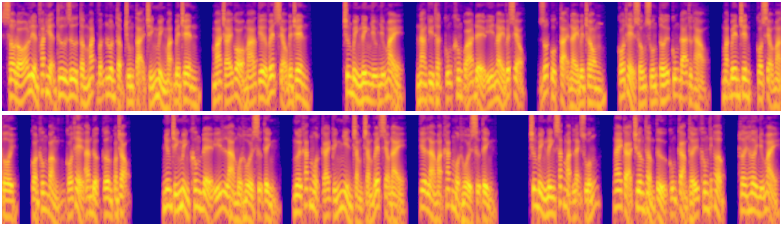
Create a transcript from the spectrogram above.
Sau đó liền phát hiện thư dư tầm mắt vẫn luôn tập trung tại chính mình mặt bên trên, má trái gò má kia vết sẹo bên trên. Trương bình ninh nhịu nhữ mày, nàng kỳ thật cũng không quá để ý này vết sẹo rốt cuộc tại này bên trong, có thể sống xuống tới cũng đã thực hảo, mặt bên trên có sẹo mà thôi, còn không bằng có thể ăn được cơm quan trọng. Nhưng chính mình không để ý là một hồi sự tình, người khác một cái kính nhìn chằm chằm vết sẹo này, kia là mặt khác một hồi sự tình. Trương bình ninh sắc mặt lạnh xuống, ngay cả trương thẩm tử cũng cảm thấy không thích hợp, hơi hơi nhũ mày.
